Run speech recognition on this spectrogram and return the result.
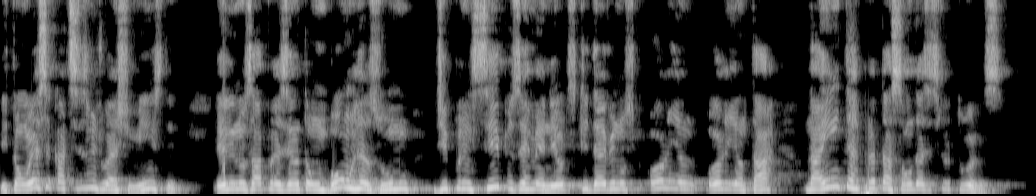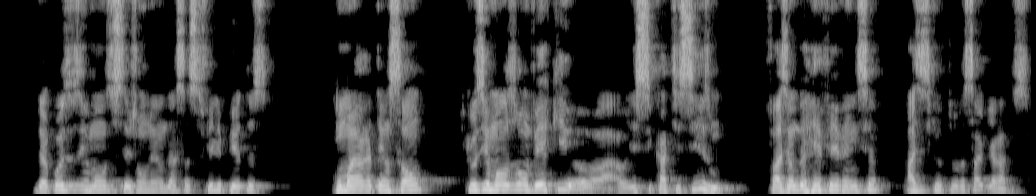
Então, esse catecismo de Westminster, ele nos apresenta um bom resumo de princípios hermenêuticos que devem nos orientar na interpretação das Escrituras. Depois os irmãos estejam lendo essas filipetas com maior atenção, que os irmãos vão ver que esse catecismo, fazendo referência as escrituras sagradas.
